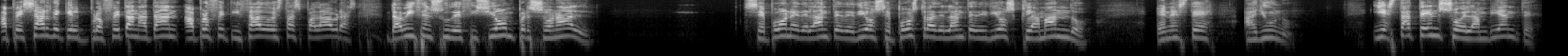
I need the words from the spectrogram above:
A pesar de que el profeta Natán ha profetizado estas palabras, David en su decisión personal se pone delante de Dios, se postra delante de Dios clamando en este ayuno. Y está tenso el ambiente.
